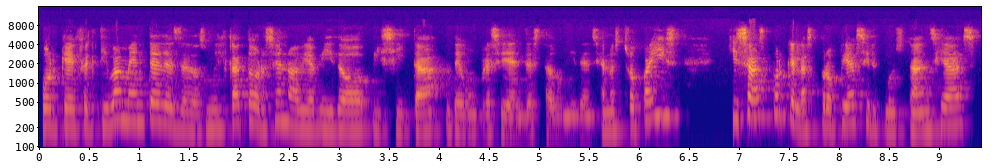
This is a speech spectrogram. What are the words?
porque efectivamente desde 2014 no había habido visita de un presidente estadounidense a nuestro país, quizás porque las propias circunstancias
